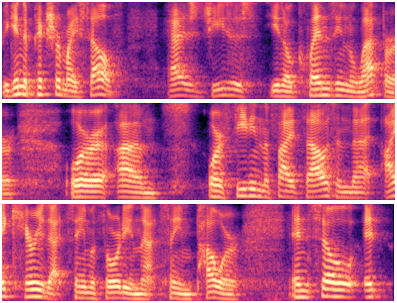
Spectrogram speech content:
begin to picture myself as Jesus, you know, cleansing the leper or, um, or feeding the 5000 that I carry that same authority and that same power. And so it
